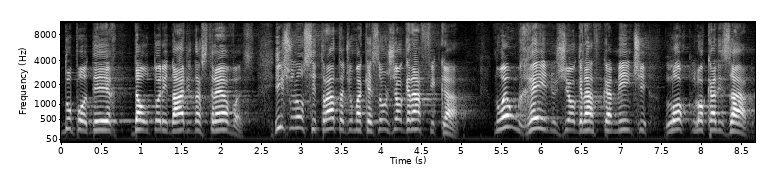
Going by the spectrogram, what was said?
do poder, da autoridade das trevas. Isso não se trata de uma questão geográfica, não é um reino geograficamente localizado.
